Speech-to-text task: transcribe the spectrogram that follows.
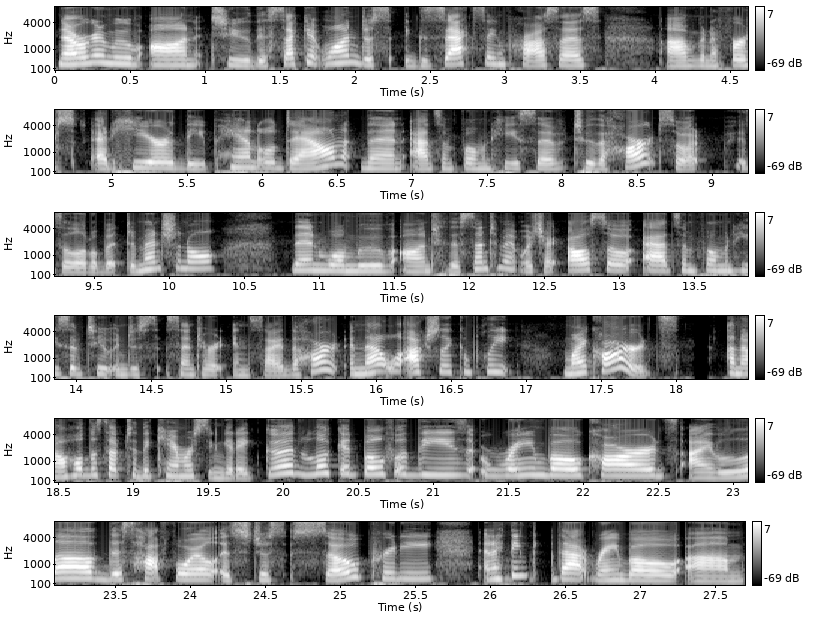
Now we're going to move on to the second one, just exact same process. I'm going to first adhere the panel down, then add some foam adhesive to the heart so it is a little bit dimensional. Then we'll move on to the sentiment, which I also add some foam adhesive to and just center it inside the heart. And that will actually complete my cards. And I'll hold this up to the camera so you can get a good look at both of these rainbow cards. I love this hot foil. It's just so pretty. And I think that rainbow um,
